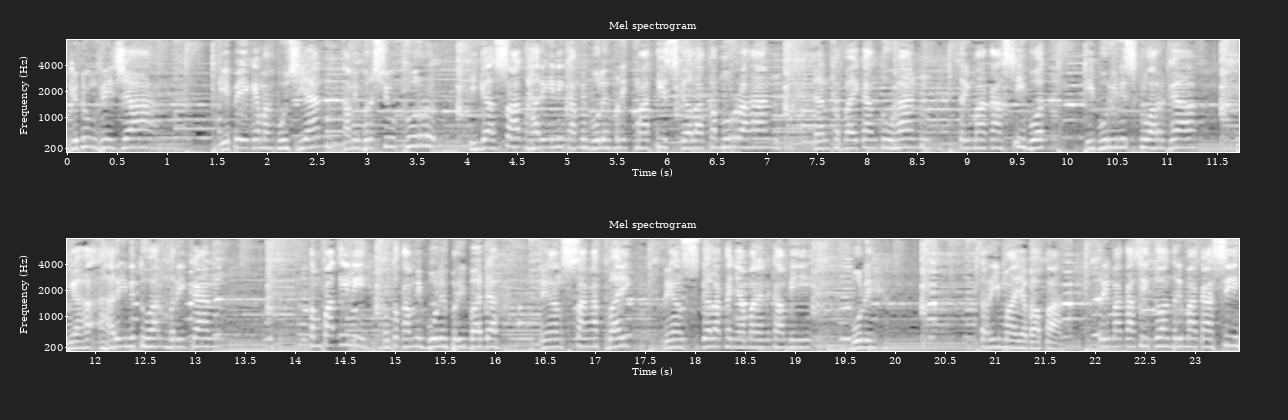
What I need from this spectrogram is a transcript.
gedung gereja GPI Kemah Pujian. Kami bersyukur hingga saat hari ini kami boleh menikmati segala kemurahan dan kebaikan Tuhan. Terima kasih buat Ibu Rini sekeluarga hingga hari ini Tuhan berikan tempat ini untuk kami boleh beribadah dengan sangat baik dengan segala kenyamanan kami boleh terima ya Bapak. Terima kasih Tuhan terima kasih.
